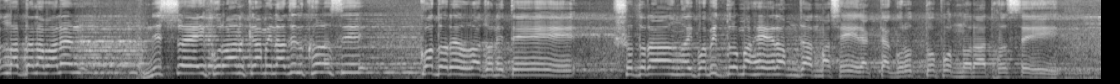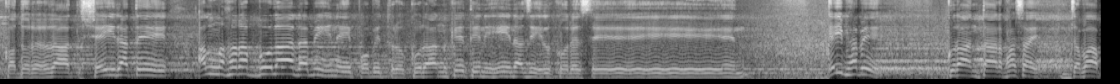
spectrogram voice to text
আল্লাহ তালা বলেন নিশ্চয় এই কোরআনকে আমি নাজিল করেছি কদরের রজনীতে। সুতরাং এই পবিত্র মাহে রমজান মাসের একটা গুরুত্বপূর্ণ রাত হচ্ছে কদরের রাত। সেই রাতে আল্লাহ রাব্বুল আলামিন এই পবিত্র কোরআনকে তিনি নাজিল করেছেন। এইভাবে কোরআন তার ভাষায় জবাব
